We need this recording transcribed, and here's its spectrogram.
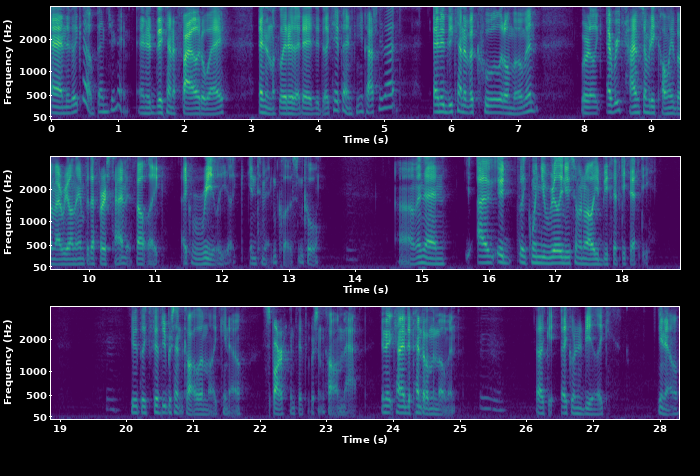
And they'd be like, oh, Ben's your name. And it'd, they kind of file it away. And then like later that day, they'd be like, hey, Ben, can you pass me that? And it'd be kind of a cool little moment where like every time somebody called me by my real name for the first time, it felt like, like really like intimate and close and cool. Um, and then I, it, like when you really knew someone well, you'd be 50 50. You'd like 50% call them like, you know, Spark and 50% call him Matt. And it kind of depended on the moment. Mm-hmm. Like, like when it'd be like, you know,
